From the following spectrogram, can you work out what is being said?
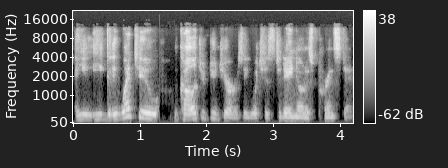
He, he, he went to the college of new jersey which is today known as princeton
